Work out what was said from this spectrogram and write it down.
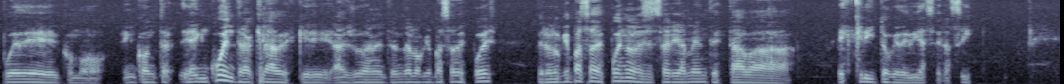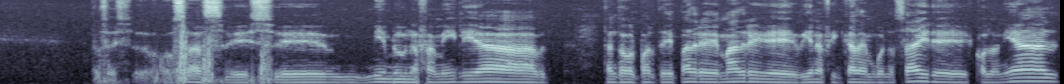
puede como encuentra claves que ayudan a entender lo que pasa después, pero lo que pasa después no necesariamente estaba escrito que debía ser así. Entonces, Rosas es eh, miembro de una familia, tanto por parte de padre de madre, bien afincada en Buenos Aires, colonial,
